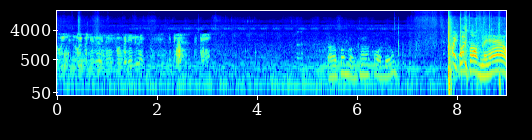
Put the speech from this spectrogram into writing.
ลุยลุยไปเรื่อยๆเลยลุยไปเรื่อยๆไอ้เบียร์ไอ้เป้ ตา ซ่อมหลังคาก่อนเร็วไม่ต้องซ่อมแล้ว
